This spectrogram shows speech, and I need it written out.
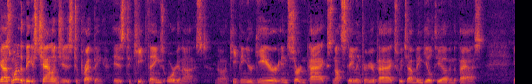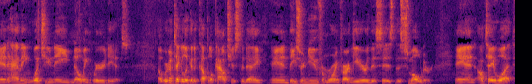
Guys, one of the biggest challenges to prepping is to keep things organized. Uh, keeping your gear in certain packs, not stealing from your packs, which I've been guilty of in the past, and having what you need, knowing where it is. Uh, we're going to take a look at a couple of pouches today, and these are new from Roaring Fire Gear. This is the Smolder. And I'll tell you what,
